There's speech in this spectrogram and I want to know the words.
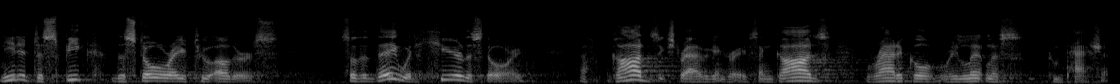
needed to speak the story to others so that they would hear the story of God's extravagant grace and God's radical, relentless compassion.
